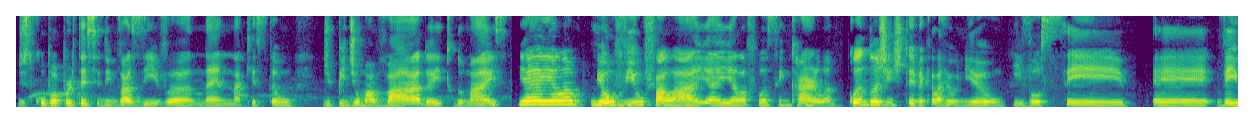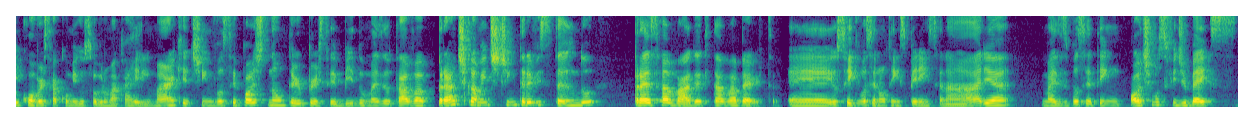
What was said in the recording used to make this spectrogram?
Desculpa por ter sido invasiva, né, na questão de pedir uma vaga e tudo mais. E aí ela me ouviu falar e aí ela falou assim, Carla, quando a gente teve aquela reunião e você é, veio conversar comigo sobre uma carreira em marketing, você pode não ter percebido, mas eu estava praticamente te entrevistando para essa vaga que estava aberta. É, eu sei que você não tem experiência na área, mas você tem ótimos feedbacks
